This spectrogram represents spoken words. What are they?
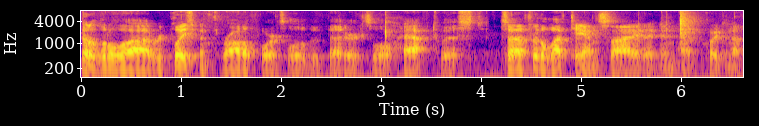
Got a little uh, replacement throttle for it. It's a little bit better. It's a little half twist. It's uh, for the left-hand side. I didn't have quite enough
